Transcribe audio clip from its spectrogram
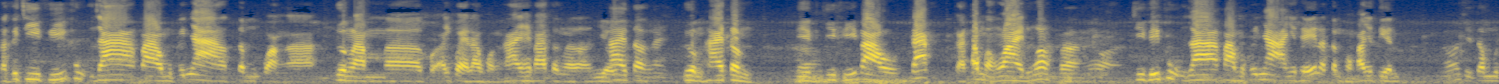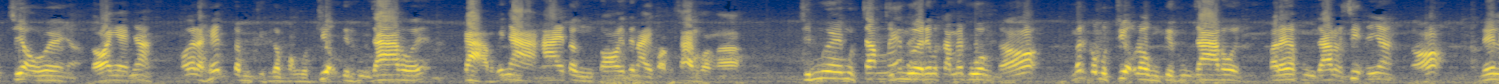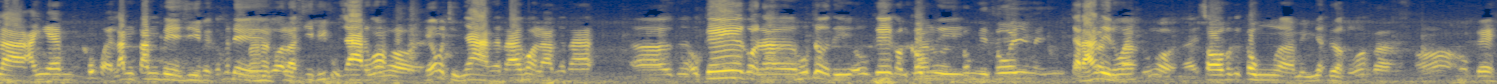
là cái chi phí phụ ra vào một cái nhà tầm khoảng à, thường làm à, anh khỏe làm khoảng hai hay ba tầng là nhiều. Hai tầng này thường hai tầng. Thì Vâng. chi phí vào các cả trong cả ngoài đúng không? Vâng đúng rồi. Chi phí phụ ra vào một cái nhà như thế là tầm khoảng bao nhiêu tiền? Nó chỉ tầm một triệu thôi anh ạ. Đó anh em nhá. Có nghĩa là hết tầm chỉ tầm khoảng một triệu tiền phụ ra thôi ấy. cả một cái nhà hai tầng to như thế này khoảng sàn khoảng à, 90 100 mét 90 đến 100 mét vuông. Đó. Mất có một triệu đồng tiền phụ ra thôi. Và đây là phụ ra loại xịn đấy nhá. Đó nên là anh em không phải lăn tăn về gì về cái vấn đề Vâng. gọi là chi phí phụ ra đúng không? Đúng rồi. Nếu mà chủ nhà người ta gọi là người ta ờ, ok gọi là hỗ trợ thì ok còn không thì không thì thôi mình chả đáng gì đúng không đúng rồi. Đấy, so với cái công là mình nhận được đúng không? Vâng. Đó ok.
